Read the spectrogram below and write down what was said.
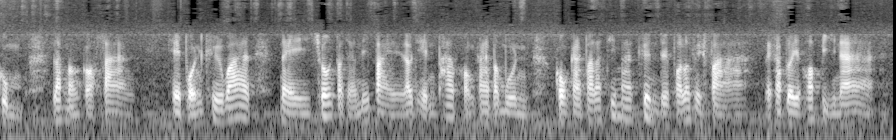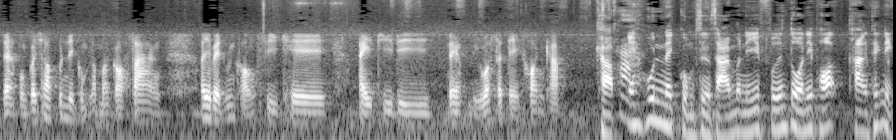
กลุ่มรับเหมาก่อสร้าง เหตุผลคือว่าในช่วงต่อจากนี้ไป เราจะเห็นภาพของการประมูลโครงการภาครัฐที่มากขึ้น โดยเฉพาะรถไฟฟ้านะครับโดยเฉพาะปีหน้านะผมก็ชอบหุ้นในกลุ่มรับเหมาก่อสร้าง ก็จะเป็นหุ้นของ CK ITD นะครับหรือว่าสเตคอนครับครับค่ะเอ๊ะหุ้นในกลุ่มสื่อสารวันนี้ฟื้นตัวนี่เพราะทางเทคนิค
